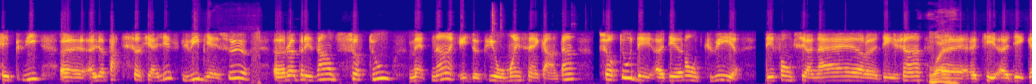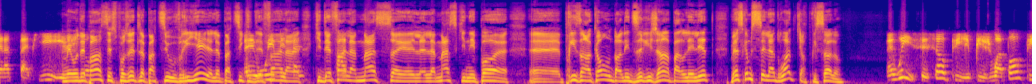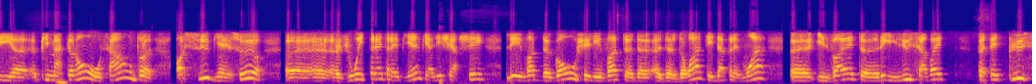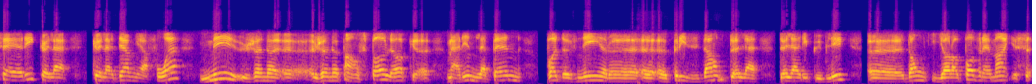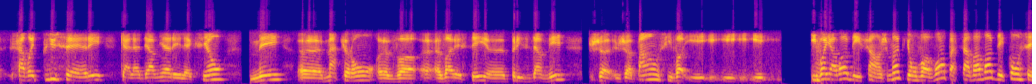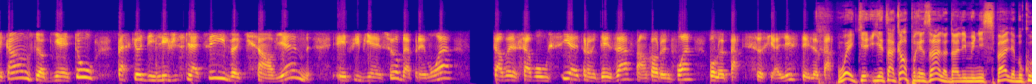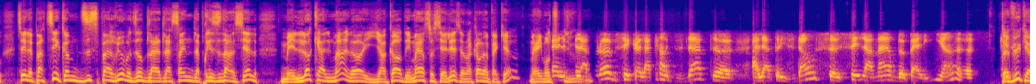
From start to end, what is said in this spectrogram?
Et puis, le Parti socialiste, lui, bien sûr, représente surtout maintenant, et depuis au moins 50 ans, surtout des, des ronds de cuir, des fonctionnaires, euh, des gens Ouais. euh, qui euh, des gratte-papier. et Mais au départ, c'est supposé être le parti ouvrier, le parti qui Ben défend la qui défend Ah. la masse, euh, la, masse qui n'est pas euh, euh, prise en compte par les dirigeants, par l'élite. Mais c'est comme si c'est la droite qui a repris ça, là. Ben oui, c'est ça. Puis, puis je vois pas. Puis, euh, puis Macron au centre a su, bien sûr, euh, euh, jouer très très bien, puis aller chercher les votes de gauche et les votes de, de droite. Et d'après moi, il va être réélu. Ça va être peut-être plus serré que la que la dernière fois, mais je ne je ne pense pas là que Marine Le Pen va devenir présidente de la de la République. Euh, donc, il n'y aura pas vraiment, ça, va être plus serré qu'à la dernière élection, mais euh, Macron euh, va, va rester président. Mais je, je pense qu'il va, il, il, va y avoir des changements, puis on va voir, parce que ça va avoir des conséquences bientôt, parce qu'il y a des législatives qui s'en viennent. Et puis, bien sûr, d'après moi, ça va, ça va aussi être un désastre, encore une fois, pour le Parti socialiste et le Parti... Oui, il est encore présent là, dans les municipales. Il y a beaucoup... Tu sais, le parti est comme disparu, on va dire, de la, de la scène de la présidentielle. Mais localement, là, il y a encore des maires socialistes, il y en a encore un paquet. Mais ils vont... La preuve, c'est que la candidate euh, à la présidence, c'est la maire de Paris. Hein? Euh, T'as vu que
